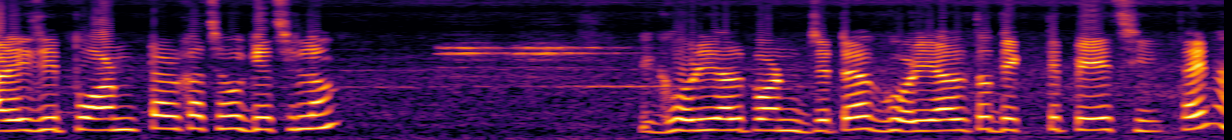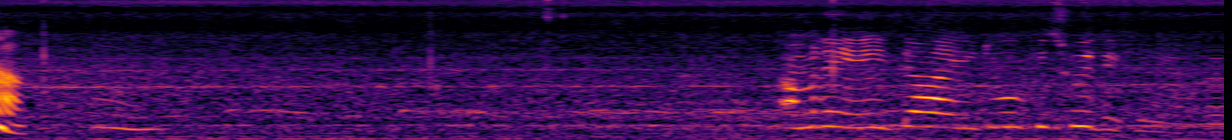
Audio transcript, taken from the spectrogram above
আর এই যে পন্ডটার কাছেও গেছিলাম। ঘড়িয়াল পন্ড যেটা, ঘড়িয়াল তো দেখতে পেয়েছি, তাই না আমরা এইটা এইটুকু কিছুই দেখিনি আমরা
